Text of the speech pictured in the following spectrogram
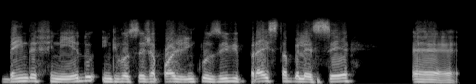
bem definido, em que você já pode, inclusive, pré-estabelecer é,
